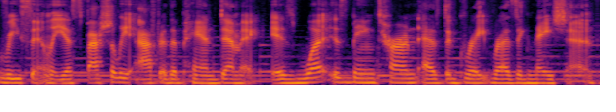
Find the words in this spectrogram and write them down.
recently, especially after the pandemic, is what is being termed as the great resignation.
